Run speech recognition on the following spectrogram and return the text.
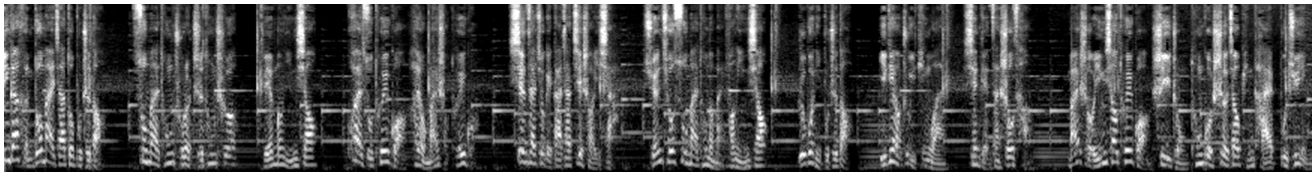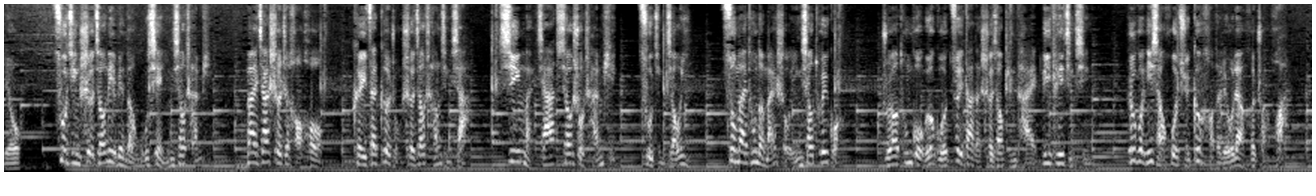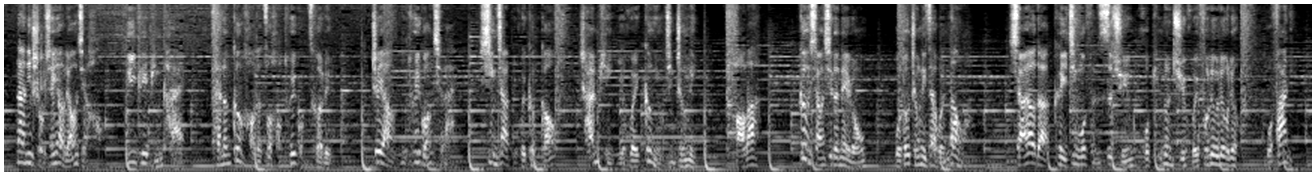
应该很多卖家都不知道，速卖通除了直通车、联盟营销、快速推广，还有买手推广。现在就给大家介绍一下全球速卖通的买方营销。如果你不知道，一定要注意听完，先点赞收藏。买手营销推广是一种通过社交平台布局引流，促进社交裂变的无线营销产品。卖家设置好后，可以在各种社交场景下吸引买家销售产品，促进交易。速卖通的买手营销推广主要通过俄国最大的社交平台 VK 进行。如果你想获取更好的流量和转化，那你首先要了解好 VK 平台，才能更好的做好推广策略。这样你推广起来性价比会更高，产品也会更有竞争力。好了，更详细的内容我都整理在文档了，想要的可以进我粉丝群或评论区回复六六六，我发你。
